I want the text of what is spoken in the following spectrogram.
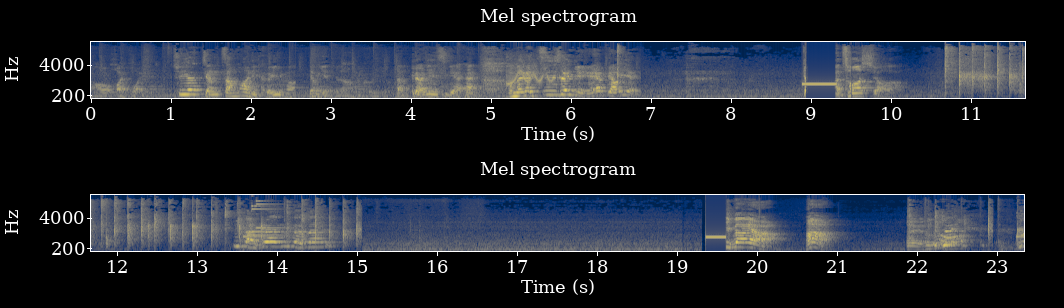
然后坏坏的，所以要讲脏话，你可以吗？要演的当然可以了。表演一次给他看。我们的资深演员要表演。啊，超小啊！一百分，一百分。一般呀，啊，对，很好啊。有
